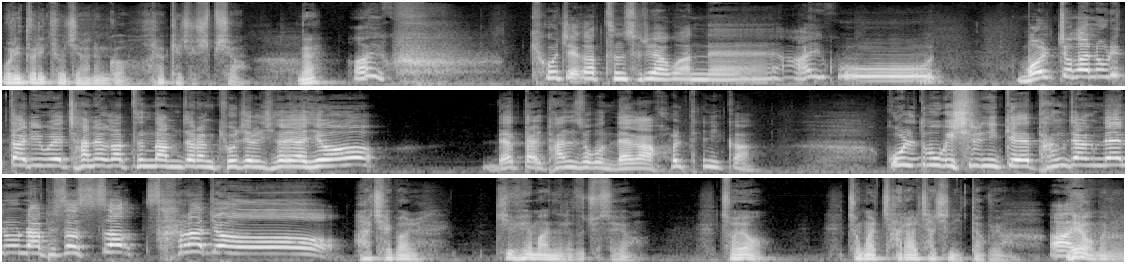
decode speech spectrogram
우리 둘이 교제하는 거 허락해 주십시오. 네? 아이고 교제 같은 소리 하고 왔네. 아이고 멀쩡한 우리 딸이 왜 자네 같은 남자랑 교제를 해야 해요? 내 딸 단속은 내가 할 테니까. 꼴도 보기 싫으니까 당장 내 눈 앞에서 썩 사라져. 아 제발 기회만이라도 주세요. 저요 정말 잘할 자신 있다고요. 아유. 네 어머니.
